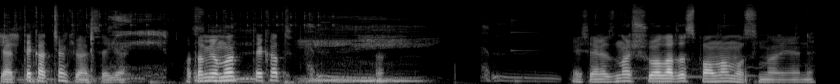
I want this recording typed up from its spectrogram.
Gel tek atacağım ki ben size gel. Atamıyorum lan tek at. Neyse en azından şuralarda spawnlanmasınlar yani.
